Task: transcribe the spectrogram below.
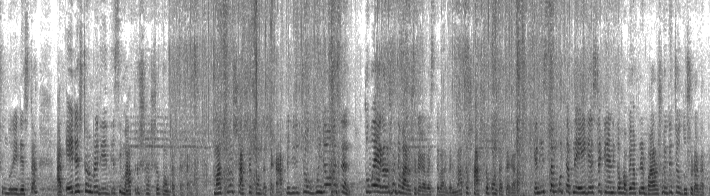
সুন্দর এই ড্রেসটা। আর এই ড্রেসটা আমরা দিয়ে দিয়েছি মাত্র সাতশো পঞ্চাশ টাকা। মাত্র সাতশো পঞ্চাশ টাকা। আপনি যদি চোখ গুঁজেও বেছেন তবু এগারোশো থেকে বারোশো টাকা বেচতে পারবেন। মাত্র সাতশো পঞ্চাশ টাকা। কিন্তু ইসলাম করতে আপনি এই ড্রেসটা কিনে নিতে হবে আপনার বারোশো হইতে চোদ্দোশো টাকাতে।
